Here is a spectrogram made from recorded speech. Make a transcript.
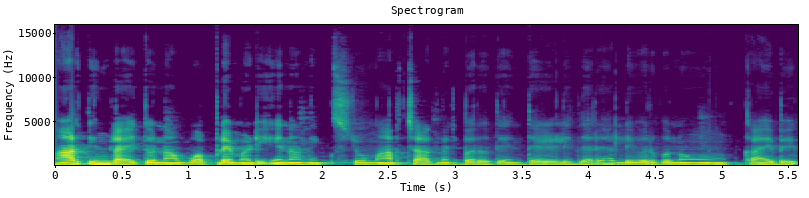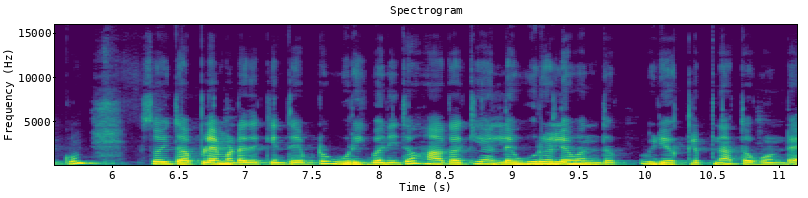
ಆರು ತಿಂಗಳಾಯಿತು ನಾವು ಅಪ್ಲೈ ಮಾಡಿ. ಏನೋ ನೆಕ್ಸ್ಟು ಮಾರ್ಚ್ ಆದಮೇಲೆ ಬರುತ್ತೆ ಅಂತ ಹೇಳಿದ್ದಾರೆ. ಅಲ್ಲಿವರೆಗೂ ಕಾಯಬೇಕು. ಸೊ ಇದು ಅಪ್ಲೈ ಮಾಡೋದಕ್ಕೆ ಅಂತ ಹೇಳ್ಬಿಟ್ಟು ಊರಿಗೆ ಬಂದಿದ್ದು. ಹಾಗಾಗಿ ಅಲ್ಲೇ ಊರಲ್ಲೇ ಒಂದು ವಿಡಿಯೋ ಕ್ಲಿಪ್ನ ತೊಗೊಂಡೆ.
